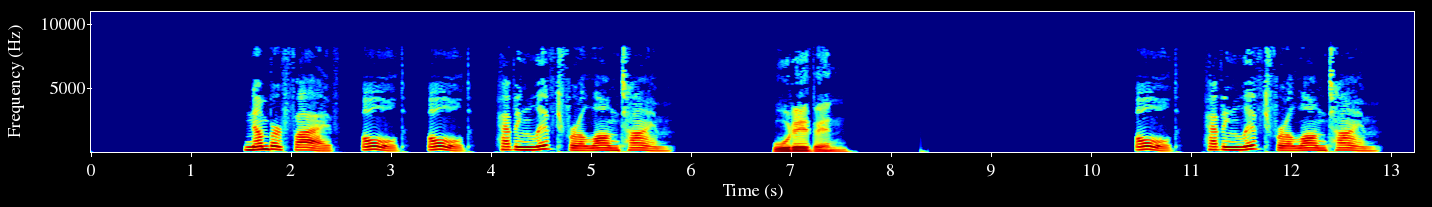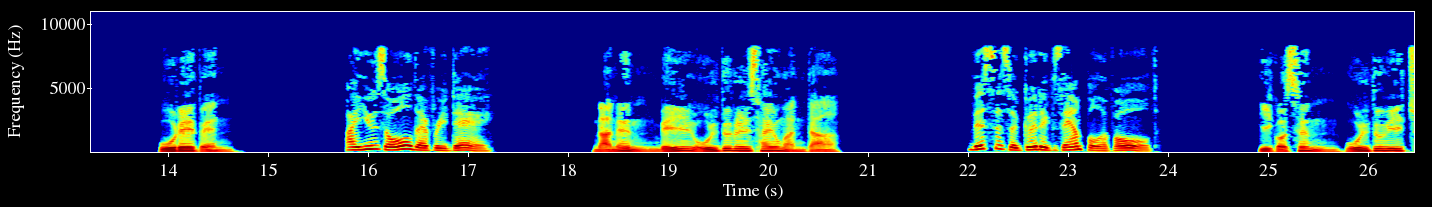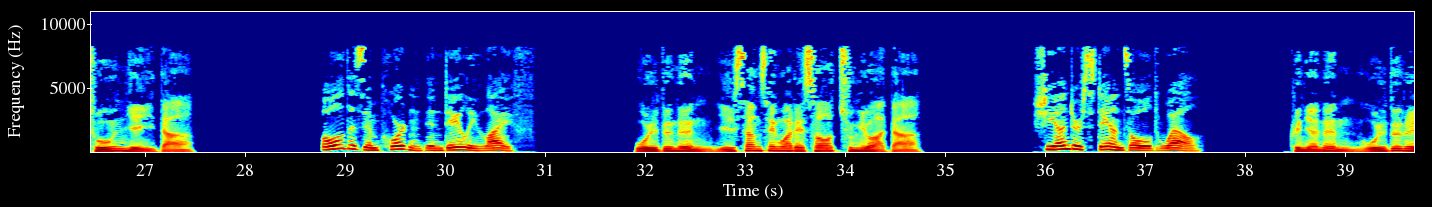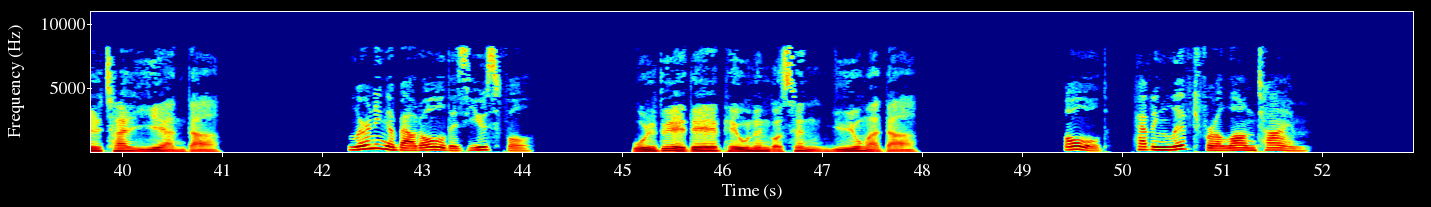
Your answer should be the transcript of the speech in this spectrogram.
Number 5. Old, old, having lived for a long time. 오래된, Old, having lived for a long time. 오래된. I use old every day. 나는 매일 올드를 사용한다. This is a good example of old. 이것은 올드의 좋은 예이다. Old is important in daily life. 올드는 일상생활에서 중요하다. She understands old well. 그녀는 올드를 잘 이해한다. Learning about old is useful. 올드에 대해 배우는 것은 유용하다. Old, having lived for a long time.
